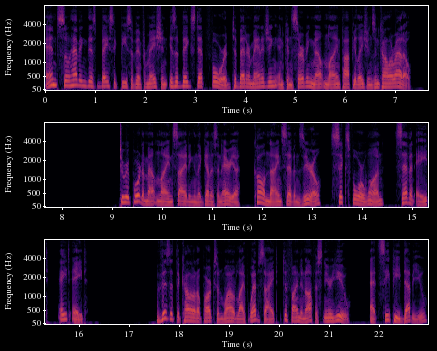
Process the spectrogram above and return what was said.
and so having this basic piece of information is a big step forward to better managing and conserving mountain lion populations in Colorado. To report a mountain lion sighting in the Gunnison area, call 970 641 7888. Visit the Colorado Parks and Wildlife website to find an office near you at cpw.state.co.us.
